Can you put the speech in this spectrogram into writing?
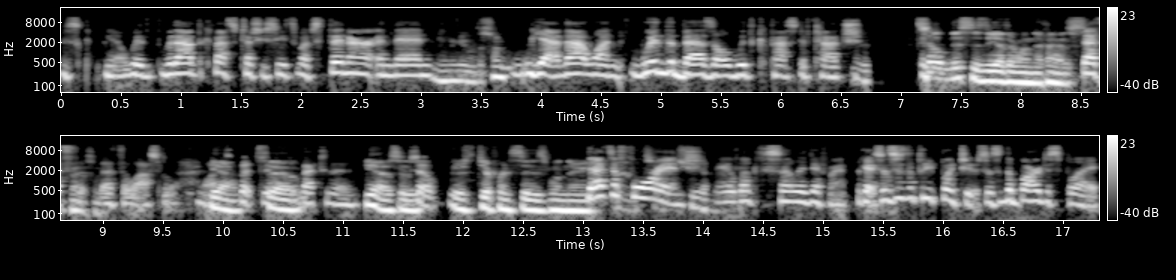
this, you know, with without the capacitive touch, you see it's much thinner. And then, I'm gonna go with this one. yeah, that one with the bezel with capacitive touch. And So then this is the other one that has. that's the, that's the last one. Yeah, But to so- back to the yeah. So, so- there's differences when they. That's a four inch. yeah. They look slightly different. Okay, so this is the 3.2. So this is the bar display.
